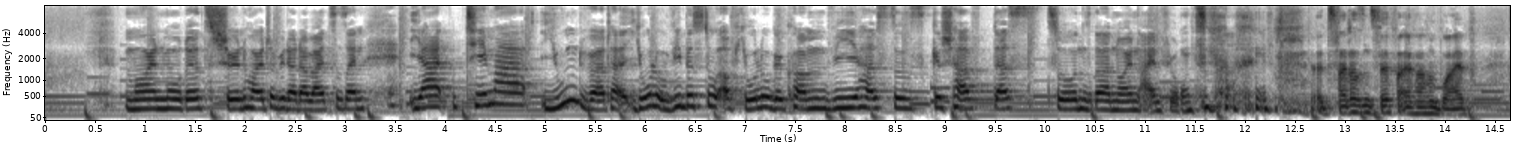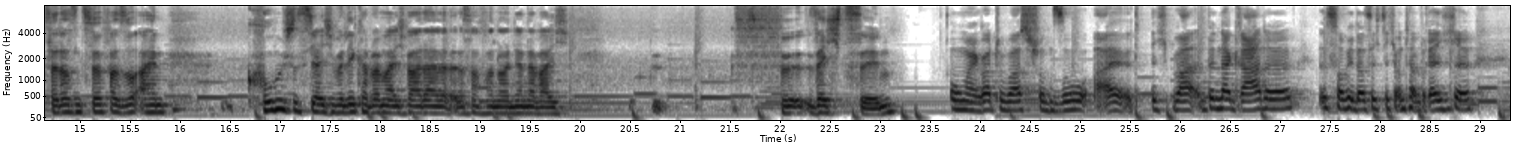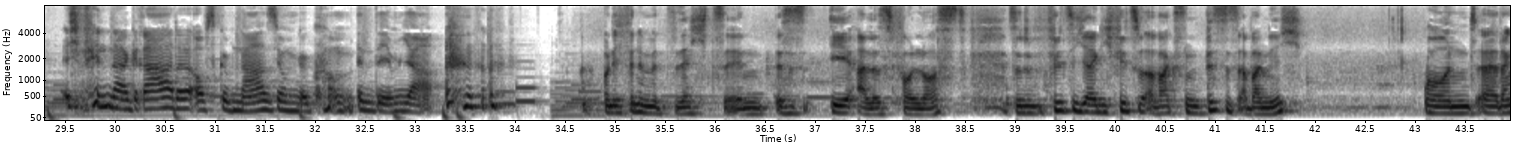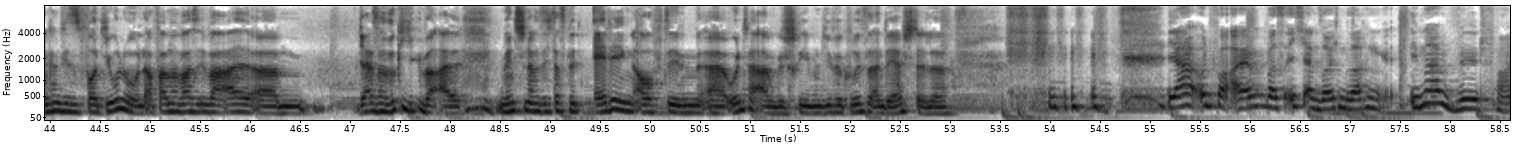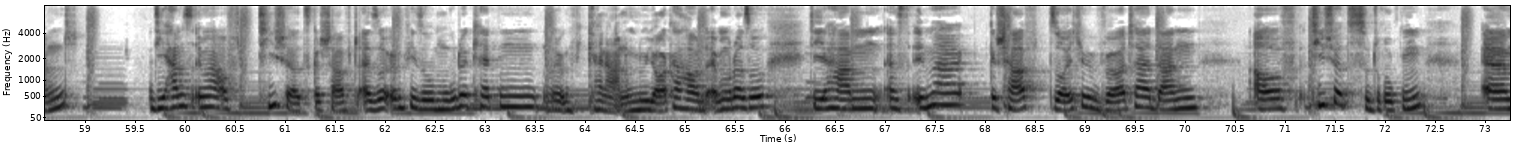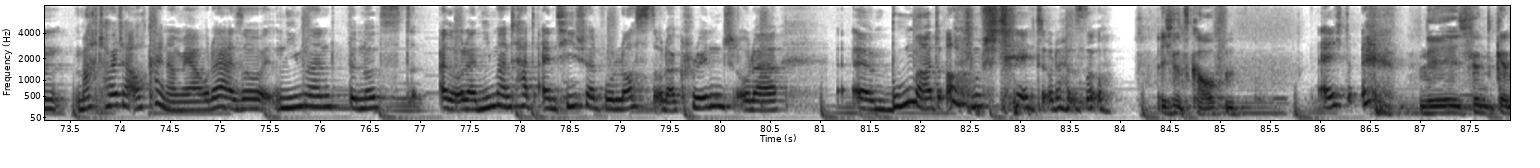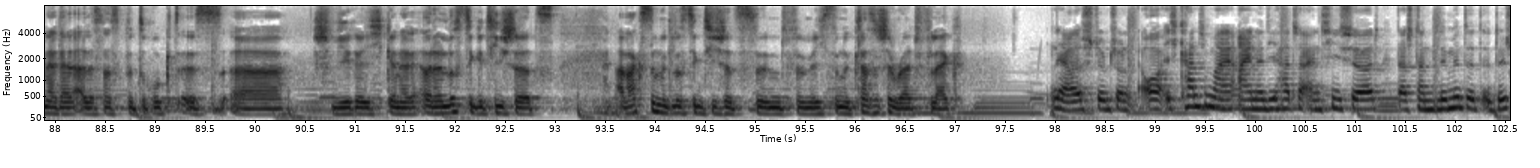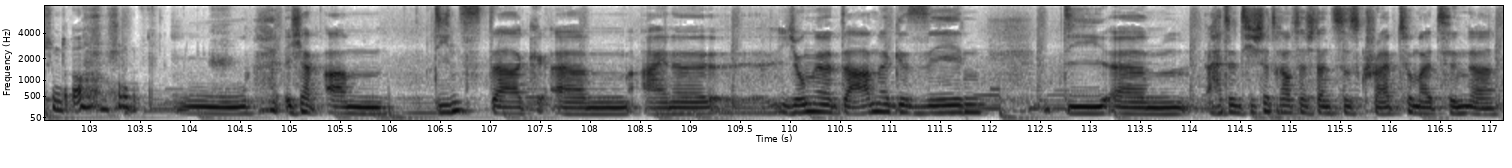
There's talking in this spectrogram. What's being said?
Moin Moritz, schön heute wieder dabei zu sein. Ja, Thema Jugendwörter. YOLO, wie bist du auf YOLO gekommen? Wie hast du es geschafft, das zu unserer neuen Einführung zu machen? 2012 war einfach ein Vibe. 2012 war so ein komisches Jahr. Ich überlege gerade, weil ich war da, das war vor neun Jahren, da war ich 16. Oh mein Gott, du warst schon so alt. Ich war, bin da gerade, sorry, dass ich dich unterbreche, ich bin da gerade aufs Gymnasium gekommen in dem Jahr. Und ich finde, mit 16 ist es eh alles voll lost. So, du fühlst dich eigentlich viel zu erwachsen, bist es aber nicht. Und äh, dann kam dieses Wort YOLO und auf einmal war es überall. Ähm, ja, es war wirklich überall. Menschen haben sich das mit Edding auf den äh, Unterarm geschrieben. Liebe Grüße an der Stelle. ja, und vor allem, was ich an solchen Sachen immer wild fand, die haben es immer auf T-Shirts geschafft. Also irgendwie so Modeketten, irgendwie, keine Ahnung, New Yorker HM oder so, die haben es immer geschafft, solche Wörter dann auf T-Shirts zu drucken. Ähm, macht heute auch keiner mehr, oder? Also niemand benutzt, also oder niemand hat ein T-Shirt, wo Lost oder Cringe oder ähm, Boomer draufsteht oder so. Ich würde es kaufen. Echt? Nee, ich finde generell alles, was bedruckt ist, äh, schwierig. Generell, oder lustige T-Shirts. Erwachsene mit lustigen T-Shirts sind für mich so eine klassische Red Flag. Ja, das stimmt schon. Oh, ich kannte mal eine, die hatte ein T-Shirt, da stand Limited Edition drauf. Uh, ich habe am Dienstag ähm, eine junge Dame gesehen, die ähm, hatte ein T-Shirt drauf, da stand Subscribe to my Tinder.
